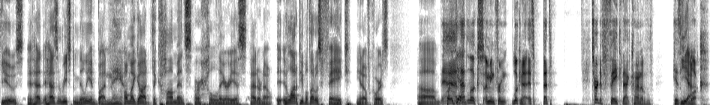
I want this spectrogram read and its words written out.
views. It had it hasn't reached a million, but Man. oh my god, the comments are hilarious. I don't know. It- a lot of people thought it was fake, you know, of course. Um, Yeah, but again, that looks. I mean, from looking at it, it's that's it's hard to fake that kind of his Yeah. look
